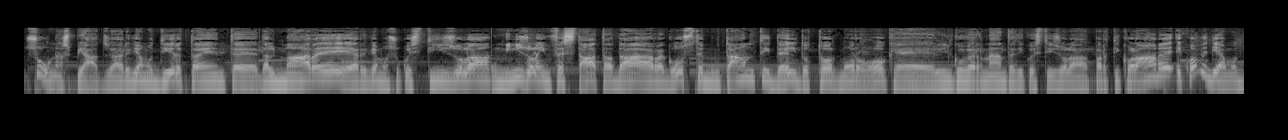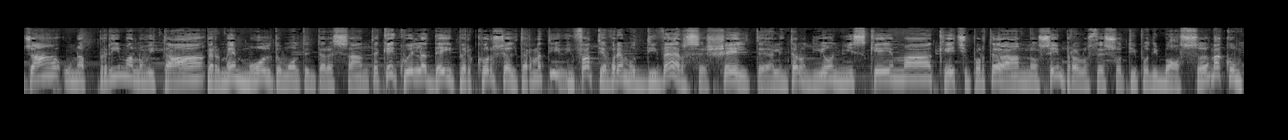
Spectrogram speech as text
su una spiaggia. Arriviamo direttamente dal mare e arriviamo su quest'isola, un'isola infestata da aragoste mutanti del dottor Moreau, che è il governante di quest'isola particolare. E qua vediamo già una prima novità per me molto molto interessante, che è quella dei percorsi alternativi. Infatti avremo diverse scelte all'interno di ogni schema che ci porteranno sempre allo stesso tipo di boss, ma con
